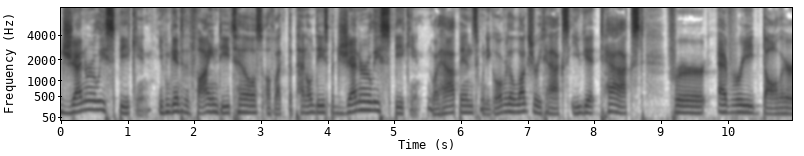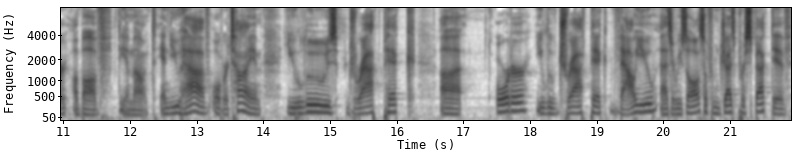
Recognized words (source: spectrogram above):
generally speaking, you can get into the fine details of like the penalties, but generally speaking, what happens when you go over the luxury tax, you get taxed for every dollar above the amount. And you have over time, you lose draft pick uh, order, you lose draft pick value as a result. So, from Jed's perspective,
